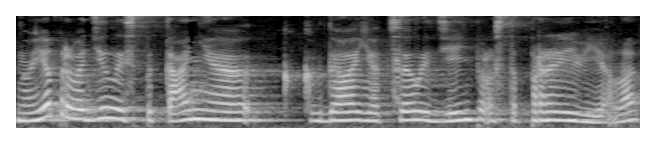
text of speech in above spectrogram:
Но я проводила испытания когда я целый день просто проявила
